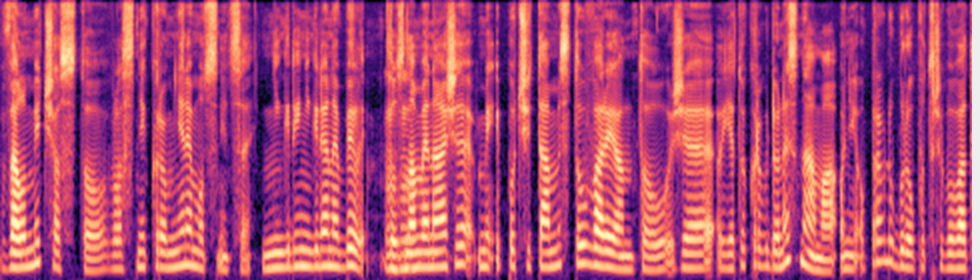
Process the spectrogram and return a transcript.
velmi často vlastně kromě nemocnice nikdy nikde nebyly. To mm-hmm. znamená, že my i počítáme s tou variantou, že je to krok do neznáma. Oni opravdu budou potřebovat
